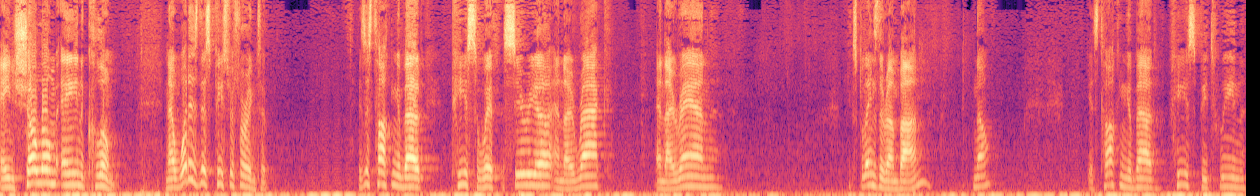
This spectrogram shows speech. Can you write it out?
Ein shalom, ein klum. Now, what is this peace referring to? Is this talking about peace with Syria and Iraq and Iran? Explains the Ramban. No. It's talking about peace between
